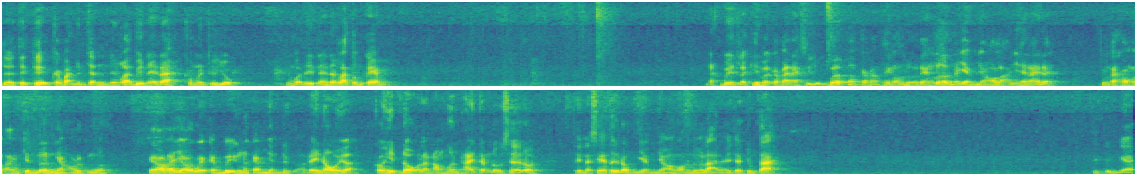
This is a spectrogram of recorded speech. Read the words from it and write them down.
Để tiết kiệm, các bạn nên tránh những loại pin này ra, không nên sử dụng. Những loại pin này rất là tốn kém. Đặc biệt là khi mà các bạn đang sử dụng bếp các bạn thấy ngọn lửa đang lớn, nó giảm nhỏ lại như thế này đây. Chúng ta không có tăng chỉnh lớn nhỏ được nữa. Cái đó là do que cảm biến nó cảm nhận được ở đáy nồi á. Có nhiệt độ là nóng hơn 200 độ C rồi thì nó sẽ tự động giảm nhỏ ngọn lửa lại để cho chúng ta tiết kiệm ga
